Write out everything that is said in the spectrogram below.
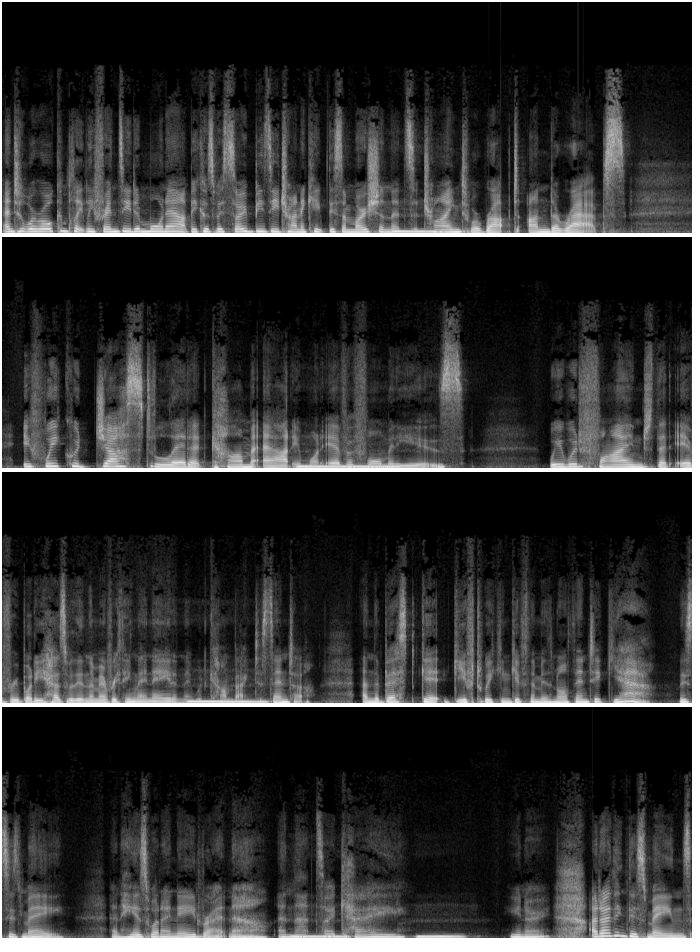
until we're all completely frenzied and worn out because we're so busy trying to keep this emotion that's mm. trying to erupt under wraps if we could just let it come out in whatever form it is, we would find that everybody has within them everything they need and they would come back to center. And the best get, gift we can give them is an authentic, yeah, this is me. And here's what I need right now. And that's mm. okay. Mm. You know, I don't think this means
